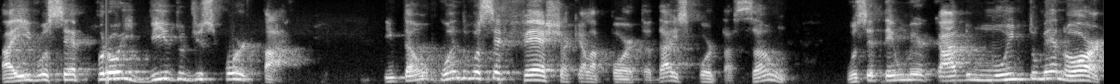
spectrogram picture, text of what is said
Aí você é proibido de exportar. Então, quando você fecha aquela porta da exportação, você tem um mercado muito menor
